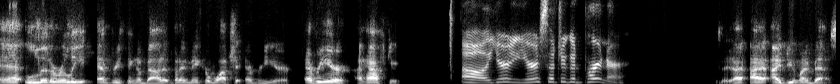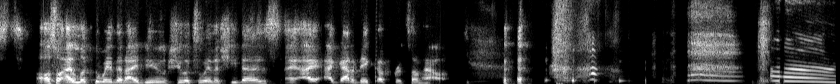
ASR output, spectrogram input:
eh, literally everything about it. But I make her watch it every year. Every year, I have to. Oh, you're you're such a good partner. I, I, do my best. Also, I look the way that I do. She looks the way that she does. I, I, I got to make up for it somehow. Uh,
